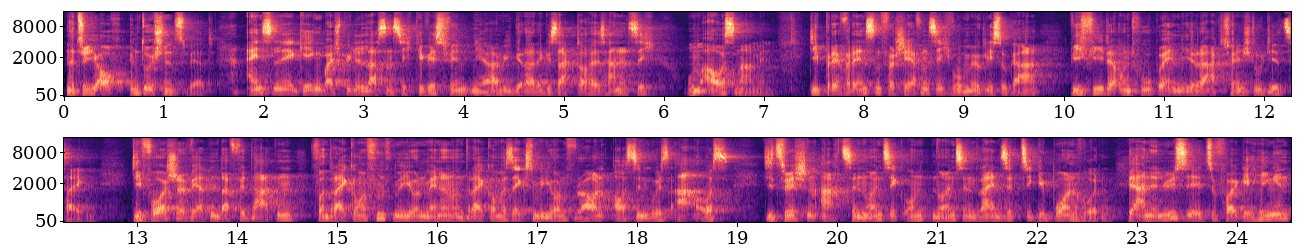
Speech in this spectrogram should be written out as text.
Natürlich auch im Durchschnittswert. Einzelne Gegenbeispiele lassen sich gewiss finden, ja, wie gerade gesagt, doch es handelt sich um Ausnahmen. Die Präferenzen verschärfen sich womöglich sogar, wie Fieder und Huber in ihrer aktuellen Studie zeigen. Die Forscher werten dafür Daten von 3,5 Millionen Männern und 3,6 Millionen Frauen aus den USA aus, die zwischen 1890 und 1973 geboren wurden. Der Analyse zufolge hingen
